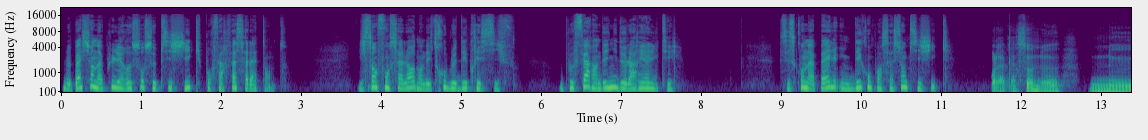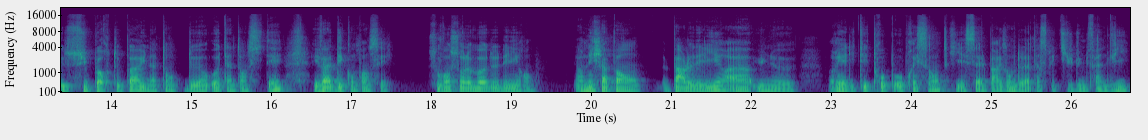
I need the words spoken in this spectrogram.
Le patient n'a plus les ressources psychiques pour faire face à l'attente. Il s'enfonce alors dans des troubles dépressifs, ou peut faire un déni de la réalité. C'est ce qu'on appelle une décompensation psychique. La personne euh, ne supporte pas une attente de haute intensité et va décompenser, souvent sur le mode délirant, en échappant par le délire à une réalité trop oppressante qui est celle, par exemple, de la perspective d'une fin de vie,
